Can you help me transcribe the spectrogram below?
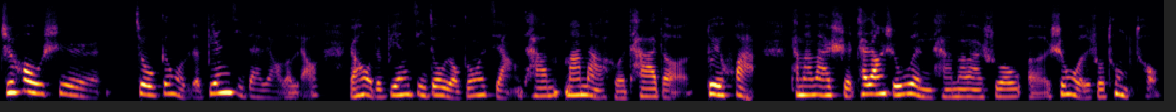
之后是就跟我的编辑再聊了聊，然后我的编辑就有跟我讲他妈妈和他的对话。他妈妈是他当时问他妈妈说，呃，生我的时候痛不痛？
